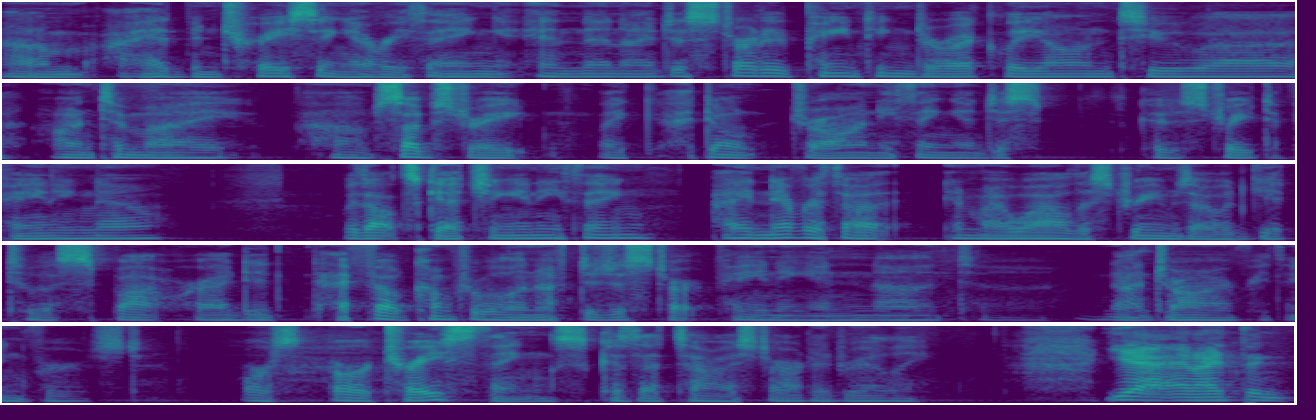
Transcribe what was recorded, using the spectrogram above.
um, I had been tracing everything, and then I just started painting directly onto uh, onto my um, substrate. Like I don't draw anything; I just go straight to painting now, without sketching anything. I never thought in my wildest dreams I would get to a spot where I did. I felt comfortable enough to just start painting and not uh, not draw everything first, or or trace things because that's how I started really. Yeah, and I think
